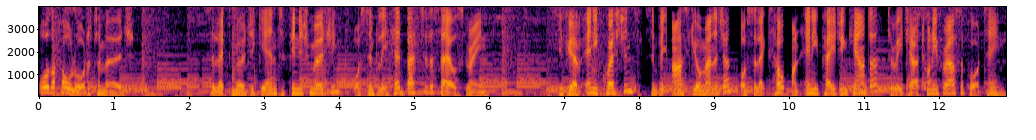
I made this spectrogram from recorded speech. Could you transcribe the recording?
or the whole order to merge. Select Merge again to finish merging or simply head back to the sales screen. If you have any questions, simply ask your manager or select Help on any page in Kounta to reach our 24 hour support team.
